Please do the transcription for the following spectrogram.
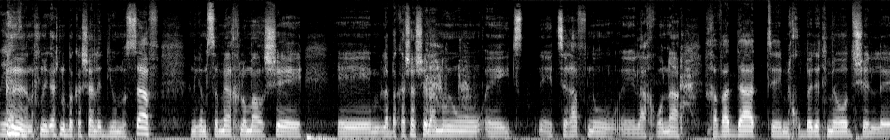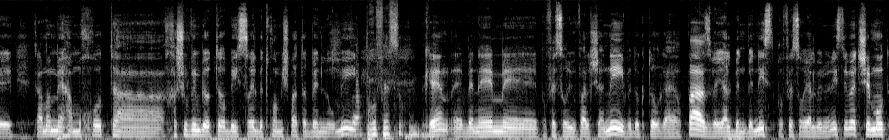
אנחנו הגשנו בקשה לדיון נוסף. אני גם שמח לומר ש... אמ, לבקשה שלנו אה, אה, צירפנו אה, לאחרונה חוות דעת מכובדת מאוד של כמה מהמוחות החשובים ביותר בישראל בתחום המשפט הבינלאומי. פרופסורים. כן, ביניהם פרופסור יובל שני ודוקטור גיא הרפז ואייל בן בניסט, פרופסור אייל בן בניסט, באמת שמות,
